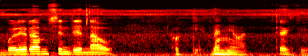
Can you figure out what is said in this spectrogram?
बळीराम शिंदे नाव. ओके धन्यवाद. Thank you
